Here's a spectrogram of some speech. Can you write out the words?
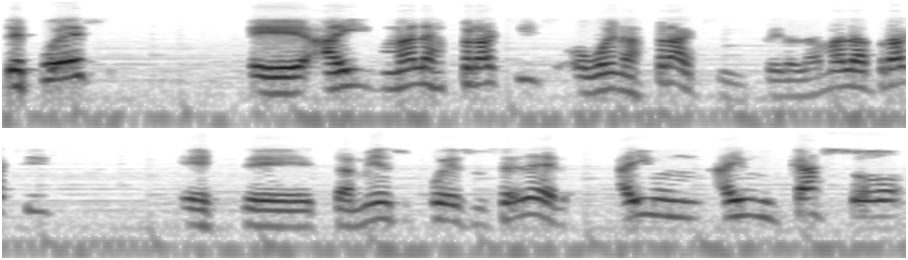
Después, eh, hay malas praxis o buenas praxis, pero la mala praxis este, también puede suceder. Hay un, hay un caso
